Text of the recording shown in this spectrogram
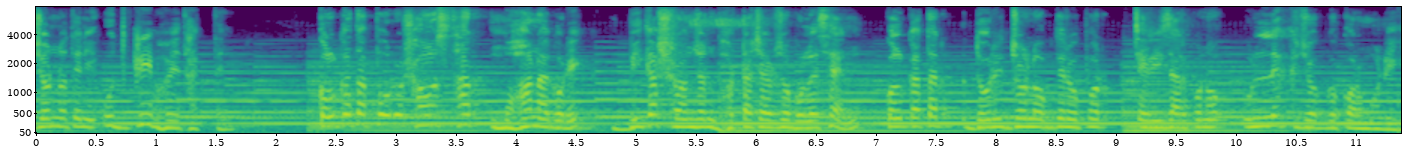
জন্য তিনি উদ্গ্রীব হয়ে থাকতেন। কলকাতা পৌর সংস্থার মহানাগরিক বিকাশ রঞ্জন ভট্টাচার্য বলেছেন, কলকাতার দরিদ্র লোকদের উপর টেরিজার কোনো উল্লেখযোগ্য কর্ম নেই।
